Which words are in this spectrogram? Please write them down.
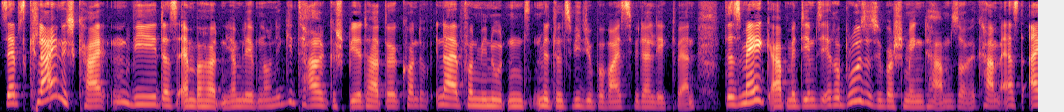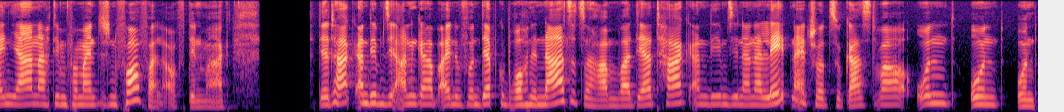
Selbst Kleinigkeiten, wie dass Amber Heard in ihrem Leben noch eine Gitarre gespielt hatte, konnte innerhalb von Minuten mittels Videobeweis widerlegt werden. Das Make-up, mit dem sie ihre Bruises überschminkt haben soll, kam erst ein Jahr nach dem vermeintlichen Vorfall auf den Markt. Der Tag, an dem sie angab, eine von Depp gebrochene Nase zu haben, war der Tag, an dem sie in einer Late-Night-Show zu Gast war und, und, und.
